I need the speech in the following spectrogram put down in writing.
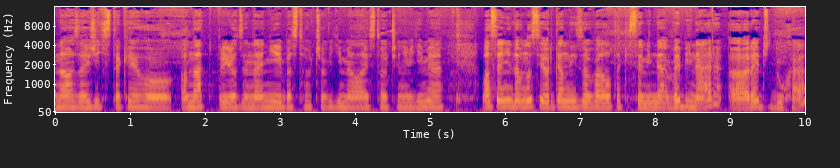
naozaj žiť z takého nadprirodzená, nie iba z toho, čo vidíme, ale aj z toho, čo nevidíme. A vlastne nedávno si organizoval taký seminár, webinár uh, Reč ducha,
